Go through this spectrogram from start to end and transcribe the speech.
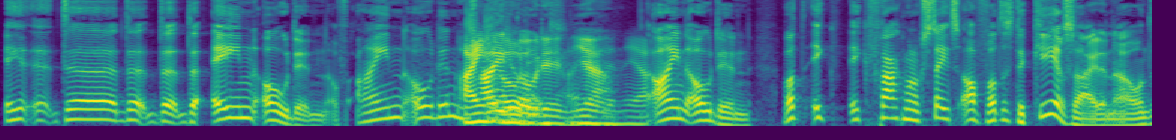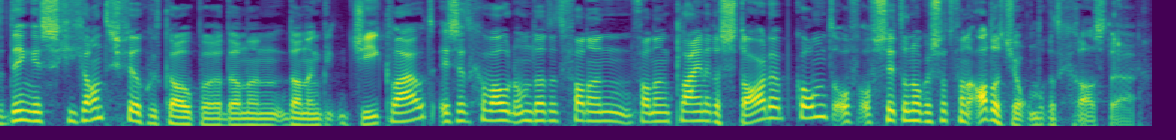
De, de, de, de Ein Odin, of Ein Odin? Ein, Ein Odin, Odin, ja. ja. Ein Odin. Wat, ik, ik vraag me nog steeds af, wat is de keerzijde nou? Want het ding is gigantisch veel goedkoper dan een, dan een G-Cloud. Is het gewoon omdat het van een, van een kleinere start-up komt? Of, of zit er nog een soort van addertje onder het gras daar?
